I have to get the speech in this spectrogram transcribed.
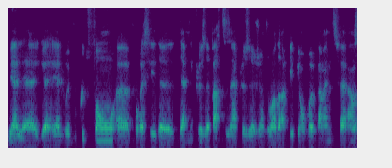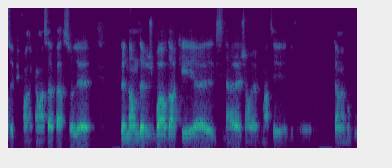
il a, loué beaucoup de fonds euh, pour essayer d'amener plus de partisans, plus de jeunes joueurs de hockey. Puis on voit vraiment une différence depuis qu'on a commencé à faire ça. Le, nombre de joueurs de euh, ici dans la région a augmenté vraiment beaucoup.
